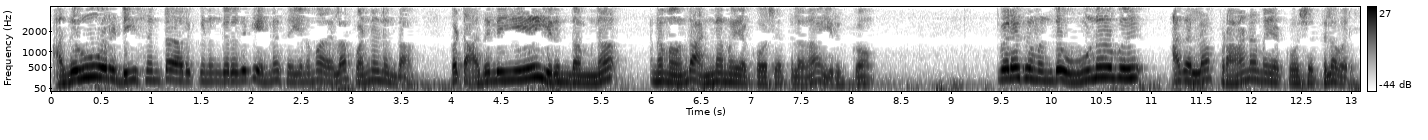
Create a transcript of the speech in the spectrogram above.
அதுவும் ஒரு டீசென்டா இருக்கணுங்கிறதுக்கு என்ன செய்யணுமோ அதெல்லாம் பண்ணணும் தான் பட் அதுலயே இருந்தோம்னா நம்ம வந்து அன்னமய கோஷத்துலதான் இருக்கோம். பிறகு வந்து உணவு அதெல்லாம் பிராணமய கோஷத்துல வரும்.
